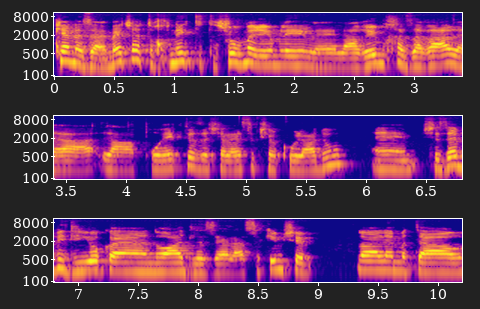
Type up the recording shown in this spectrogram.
כן, אז האמת שהתוכנית, אתה שוב מרים לי להרים חזרה לפרויקט הזה של העסק של כולנו, אה, שזה בדיוק היה נועד לזה, לעסקים שלא היה להם אתר,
